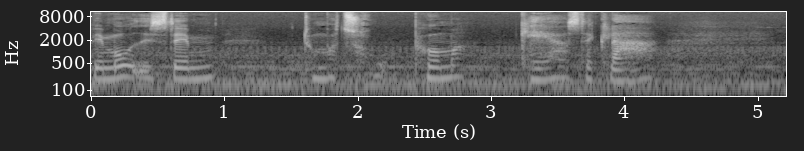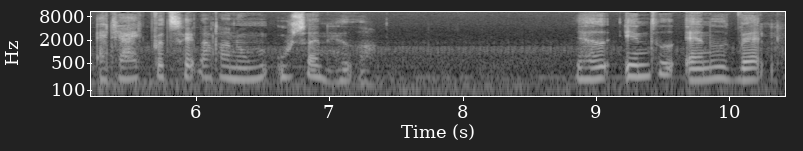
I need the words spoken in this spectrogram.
vemodig stemme, Du må tro på mig, kæreste Clara, at jeg ikke fortæller dig nogen usandheder. Jeg havde intet andet valg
